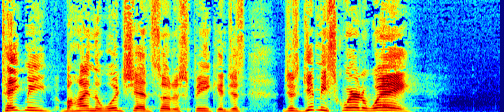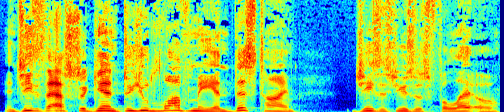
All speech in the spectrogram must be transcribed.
take me behind the woodshed, so to speak, and just, just get me squared away. And Jesus asks again, Do you love me? And this time, Jesus uses phileo.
